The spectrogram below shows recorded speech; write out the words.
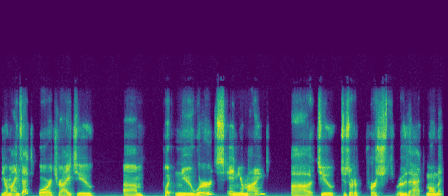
your mindset or try to um, put new words in your mind uh, to to sort of push through that moment.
